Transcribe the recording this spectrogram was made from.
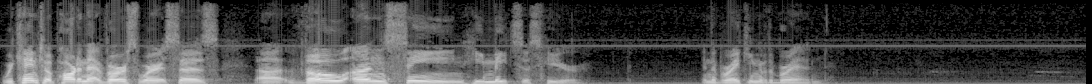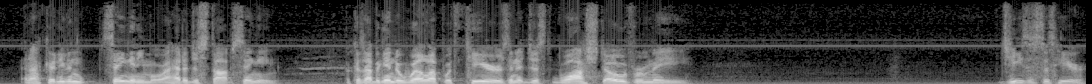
we came to a part in that verse where it says, uh, though unseen, he meets us here in the breaking of the bread. And I couldn't even sing anymore. I had to just stop singing because I began to well up with tears and it just washed over me. Jesus is here.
